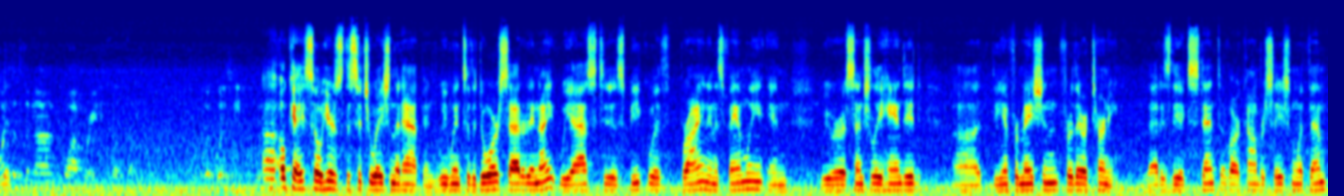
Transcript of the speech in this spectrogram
what does the non-cooperating look like? What, what is he? What Uh, okay, so here's the situation that happened. We went to the door Saturday night. We asked to speak with Brian and his family, and we were essentially handed uh, the information for their attorney. That is the extent of our conversation with them.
